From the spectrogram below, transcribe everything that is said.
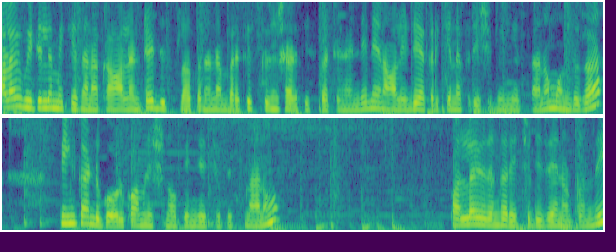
అలాగే వీటిలో మీకు ఏదైనా కావాలంటే డిస్ప్లే అవుతున్న నెంబర్కి స్క్రీన్ షాట్ తీసి పెట్టండి. నేను ఆల్ ఇండియా ఎక్కడికైనా ఫ్రీ షిప్పింగ్ ఇస్తాను. ముందుగా pink and gold combination open చేసి చూపిస్తున్నాను. పళ్ళు ఈ విధంగా రిచ్ డిజైన్ ఉంటుంది.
